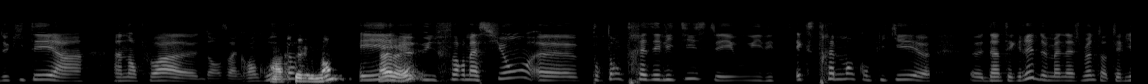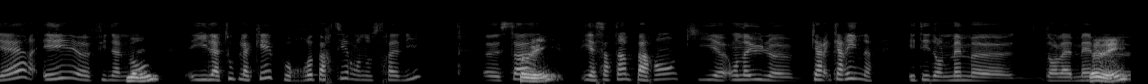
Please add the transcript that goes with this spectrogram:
de quitter un, un emploi dans un grand groupe et une formation euh, pourtant très élitiste et où il est extrêmement compliqué d'intégrer de management hôtelière et finalement il a tout plaqué pour repartir en Australie. ça, il y a certains parents qui, on a eu le, Karine était dans le même, dans la même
